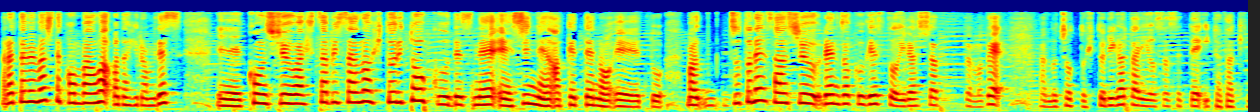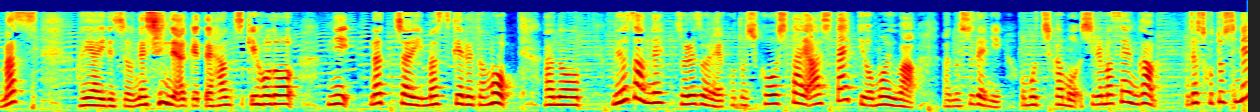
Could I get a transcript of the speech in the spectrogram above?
改めましてこんばんは和田博美です、えー今週は久々の一人トークですね、えー新年明けての、えーとまあ、ずっとね3週連続ゲストいらっしゃったのであのちょっと一人語りをさせていただきます。早いですよね。新年明けて半月ほどになっちゃいますけれどもあの皆さんねそれぞれ今年こうしたいああしたいっていう思いはあのすでにお持ちかもしれませんが私今年ね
